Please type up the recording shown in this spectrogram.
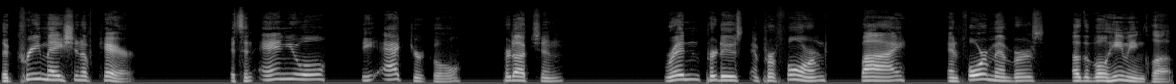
The Cremation of Care. It's an annual theatrical production written, produced, and performed by and for members of the Bohemian Club.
